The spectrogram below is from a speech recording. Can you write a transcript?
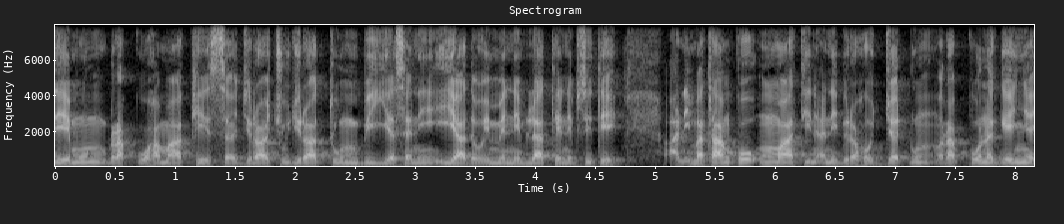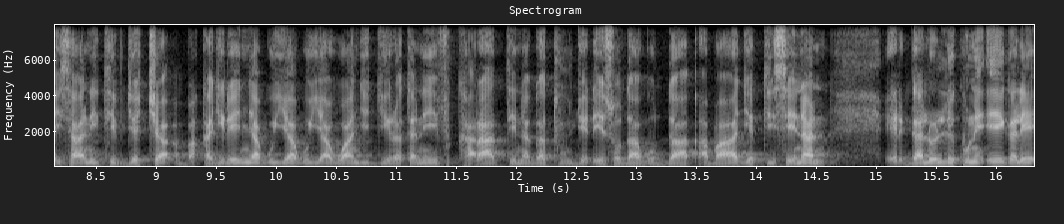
deemuun rakkoo hamaa keessa jiraachuu jiraattuun biyya sanii yaada OMN bilaatteen ibsite. Ani mataan koo maatiin ani bira hojjedhu rakkoo nageenya isaaniitiif jecha bakka jireenyaa guyyaa guyyaa waan jijjiirataniif karaatti nagatuu jedhee sodaa guddaa qabaa jetti seenaan. Erga lolli kun eegalee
